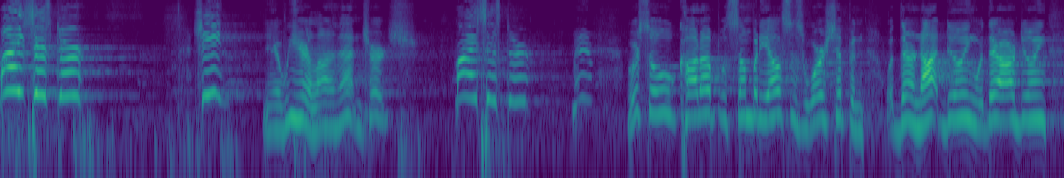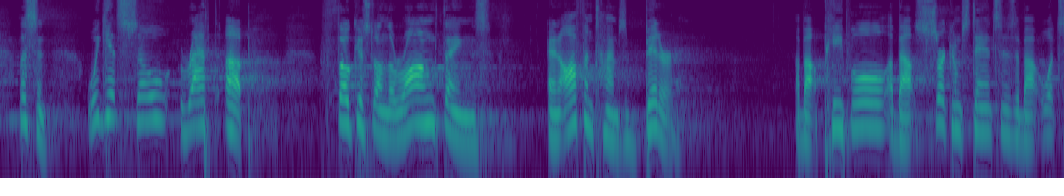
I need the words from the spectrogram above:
my sister, she, yeah, we hear a lot of that in church. My sister, man, we're so caught up with somebody else's worship and what they're not doing, what they are doing. Listen, we get so wrapped up, focused on the wrong things, and oftentimes bitter about people, about circumstances, about what's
